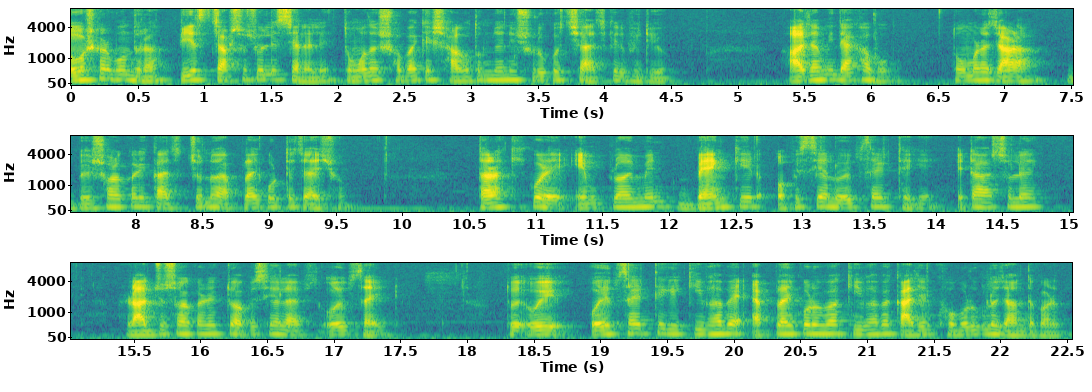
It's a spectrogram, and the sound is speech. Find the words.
নমস্কার বন্ধুরা, পিএস চারশো চল্লিশ চ্যানেলে তোমাদের সবাইকে স্বাগতম জানিয়ে শুরু করছি আজকের ভিডিও। আজ আমি দেখাবো তোমরা যারা বেসরকারি কাজের জন্য অ্যাপ্লাই করতে চাইছো, তারা কি করে এমপ্লয়মেন্ট ব্যাংকের অফিসিয়াল ওয়েবসাইট থেকে, এটা আসলে রাজ্য সরকারের একটি অফিসিয়াল ওয়েবসাইট তো ওই ওয়েবসাইট থেকে কীভাবে অ্যাপ্লাই করবে বা কীভাবে কাজের খবরগুলো জানতে পারবে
